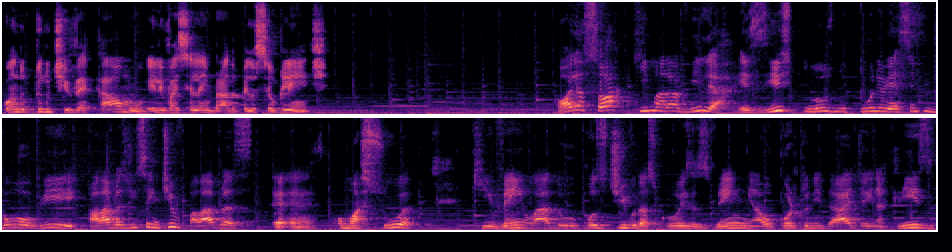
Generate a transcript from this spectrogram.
quando tudo estiver calmo, ele vai ser lembrado pelo seu cliente. Olha só que maravilha! Existe luz no túnel e é sempre bom ouvir palavras de incentivo, palavras é, é, como a sua, que vem o lado positivo das coisas, vem a oportunidade aí na crise.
